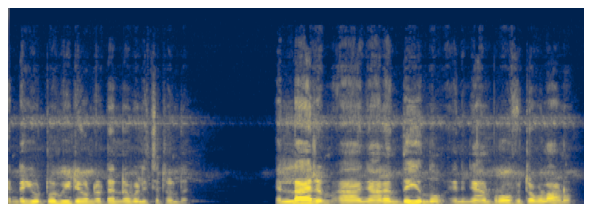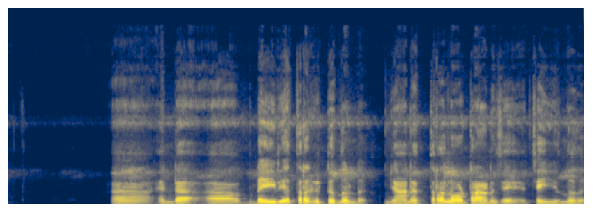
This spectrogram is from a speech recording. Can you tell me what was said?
എന്റെ യൂട്യൂബ് വീഡിയോ കണ്ടിട്ട് എന്നെ വിളിച്ചിട്ടുണ്ട്. എല്ലാവരും ഞാൻ എന്ത് ചെയ്യുന്നു? ഇനി ഞാൻ പ്രോഫിറ്റബിൾ ആണോ? എന്റെ ഡെയിലി എത്ര കിട്ടുന്നുണ്ട്? ഞാൻ എത്ര ലോട്ടാണ് ചെയ്യുന്നത്?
